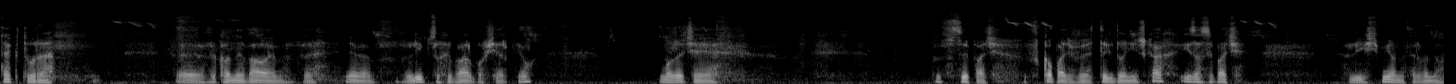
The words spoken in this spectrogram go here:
Te, które y, wykonywałem w, nie wiem, w lipcu chyba albo w sierpniu. Możecie je wsypać, wkopać w tych doniczkach i zasypać liśćmi. One też będą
